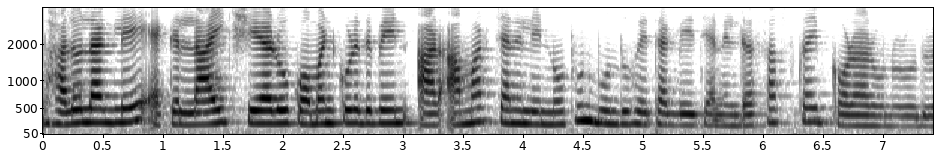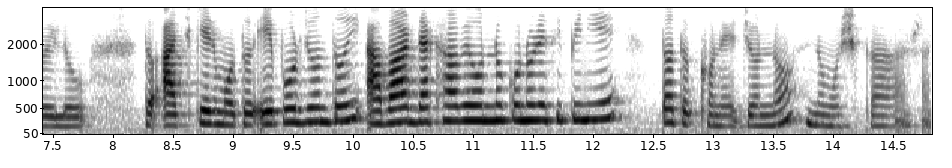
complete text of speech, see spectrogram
ভালো লাগলে একটা লাইক শেয়ার ও কমেন্ট করে দেবেন। আর আমার চ্যানেলে নতুন বন্ধু হয়ে থাকলে চ্যানেলটা সাবস্ক্রাইব করার অনুরোধ রইল। তো আজকের মতো এ পর্যন্তই। আবার দেখা হবে অন্য কোনো রেসিপি নিয়ে। ততক্ষণের জন্য নমস্কার।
